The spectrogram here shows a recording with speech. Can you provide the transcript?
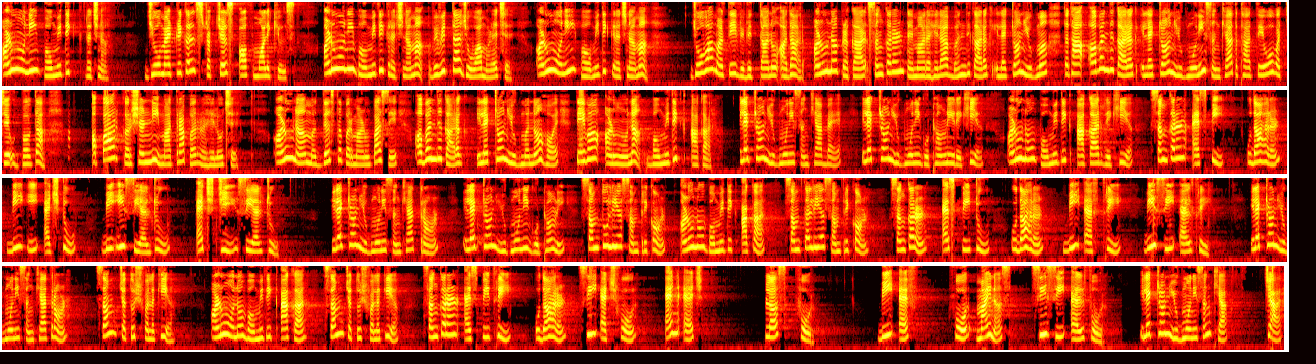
અણુઓની ભૌમિતિક રચના. જિયોમેટ્રિકલ સ્ટ્રક્ચર્સ ઓફ મોલિક્યુલ્સ અણુઓની ભૌમિતિક રચનામાં વિવિધતા જોવા મળે છે. અણુઓની ભૌમિતિક રચનામાં જોવા મળતી વિવિધતાનો આધાર અણુના પ્રકાર, સંકરણ તેમાં રહેલા બંધકારક ઇલેક્ટ્રોન યુગ્મ તથા અબંધકારક ઇલેક્ટ્રોન યુગ્મોની સંખ્યા તથા તેઓ વચ્ચે ઉદ્ભવતા અપારકર્ષણની માત્રા પર રહેલો છે. અણુના મધ્યસ્થ પરમાણુ પાસે અબંધકારક ઇલેક્ટ્રોન યુગ્મ ન હોય તેવા અણુઓના ભૌમિતિક આકાર. ઇલેક્ટ્રોન યુગ્મોની સંખ્યા બે, ઇલેક્ટ્રોન યુગ્મોની ગોઠવણી રેખીય, અણુનો ભૌમિતિક આકાર રેખીય, સંકરણ એસપી, ઉદાહરણ BE H two BE CL two H G CL two electron યુગ્મોની સંખ્યા ત્રણ ઇલેક્ટ્રોન યુગ્મોની ગોઠવણી સમતુલ્ય સમત્રિકોણ અણુનો ભૌમિતિક આકાર સમતલીય સમત્રિકોણ સંકરણ એસપી ટુ ઉદાહરણ B F three B C L three electron યુગ્મોની સંખ્યા ત્રણ સમચતુષ્ફલકીય અણુઓનો ભૌમિતિક આકાર સમચતુષ્ફલકીય સંકરણ એસપી થ્રી ઉદાહરણ C H four N H plus four B F four minus C C L four electron યુગ્મોની સંખ્યા ચાર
